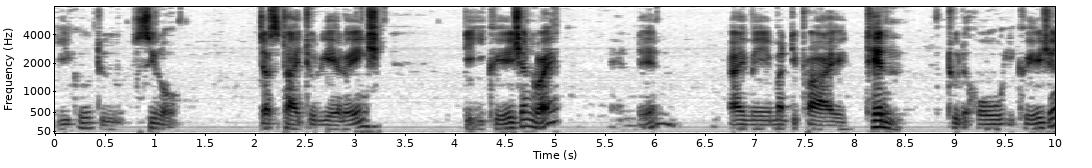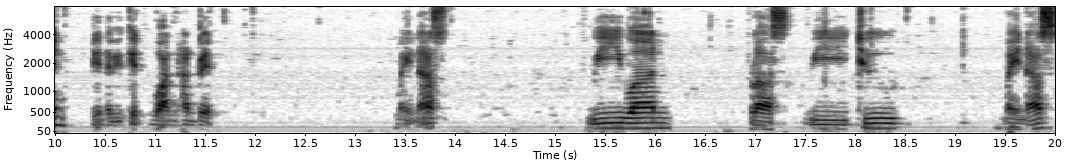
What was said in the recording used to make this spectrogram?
equal to 0 just try to rearrange the equation right? And then I may multiply 10 to the whole equation. Then I will get 100 minus v1 plus V2 minus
